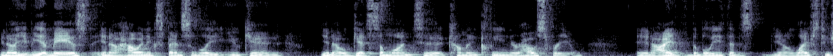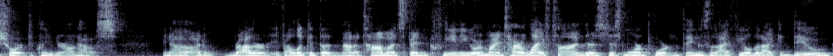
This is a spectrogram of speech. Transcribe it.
You know, you'd be amazed, you know, how inexpensively you can, you know, get someone to come and clean your house for you. And I have the belief that it's, you know, life's too short to clean your own house. You know, I'd rather, if I look at the amount of time I'd spend cleaning over my entire lifetime, there's just more important things that I feel that I could do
